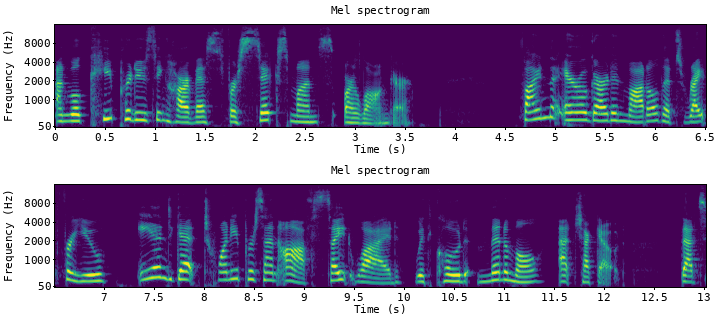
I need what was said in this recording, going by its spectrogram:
and will keep producing harvests for six months or longer. Find the AeroGarden model that's right for you and get 20% off site wide with code MINIMAL at checkout. That's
